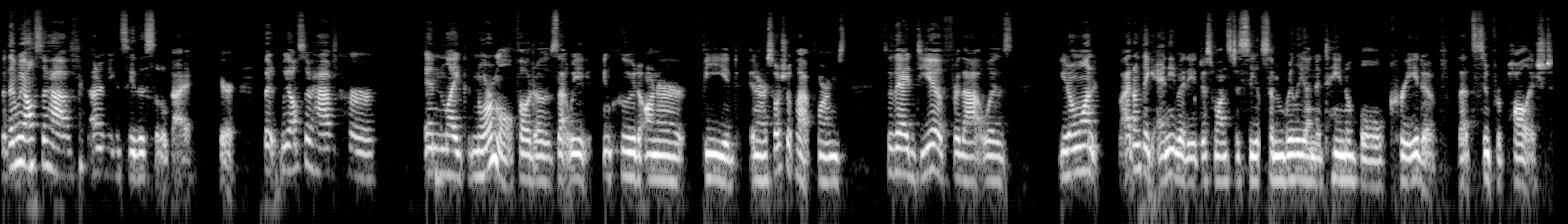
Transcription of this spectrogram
But then we also have i don't know if you can see this little guy here but we also have her in like normal photos that we include on our feed in our social platforms so the idea for that was you don't want I don't think anybody just wants to see some really unattainable creative that's super polished.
